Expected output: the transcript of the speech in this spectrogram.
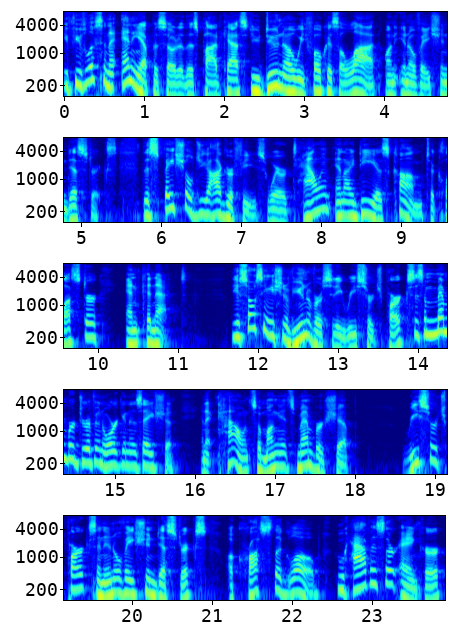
If you've listened to any episode of this podcast, you do know we focus a lot on innovation districts, the spatial geographies where talent and ideas come to cluster and connect. The Association of University Research Parks is a member driven organization, and it counts among its membership research parks and innovation districts across the globe who have as their anchor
